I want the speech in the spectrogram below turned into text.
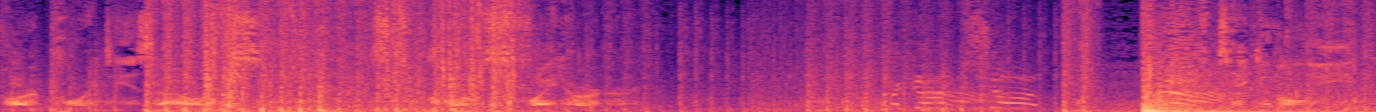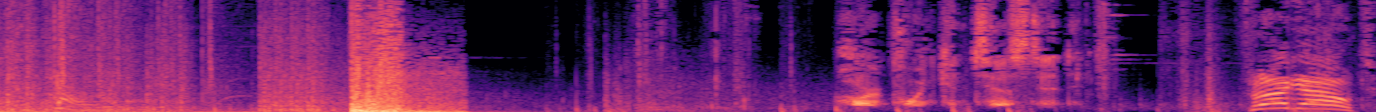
Hard point is ours. It's too close. Fight harder. I got shot! Taking the lead. Hard point contested. Frag out!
